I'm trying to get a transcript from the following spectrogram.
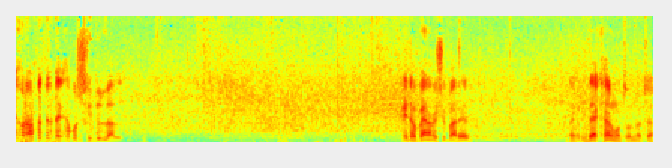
এখন আপনাদের দেখাবো সিঁদুর লাল। এটাও বেনারসি পাড়ের। দেখার মতো ওনাটা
